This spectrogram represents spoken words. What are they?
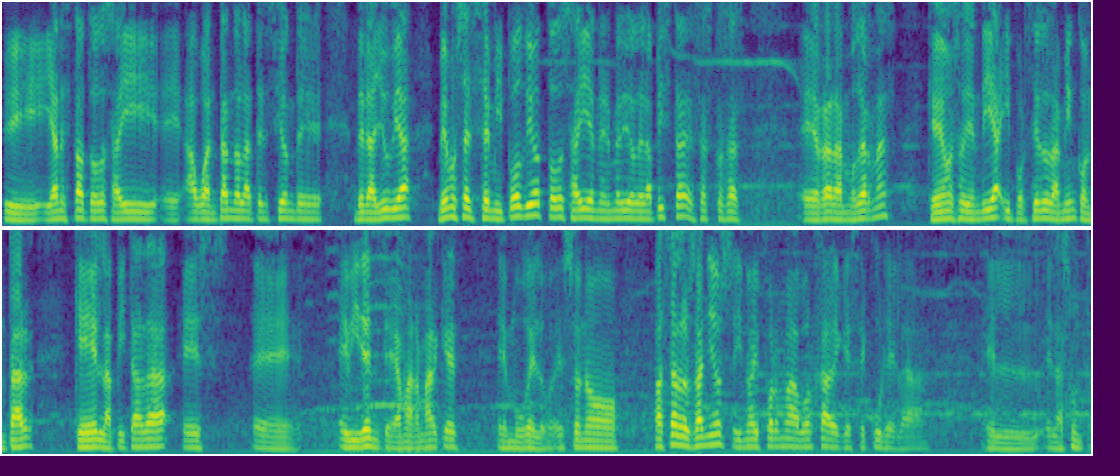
Y, han estado todos ahí eh, aguantando la tensión de, de la lluvia. Vemos el semipodio, todos ahí en el medio de la pista, esas cosas eh, raras modernas que vemos hoy en día. Y por cierto, también contar que la pitada es eh, evidente a Mar Márquez en Mugello. Eso no. Pasan los años y no hay forma, Borja, de que se cure la, el, el asunto.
